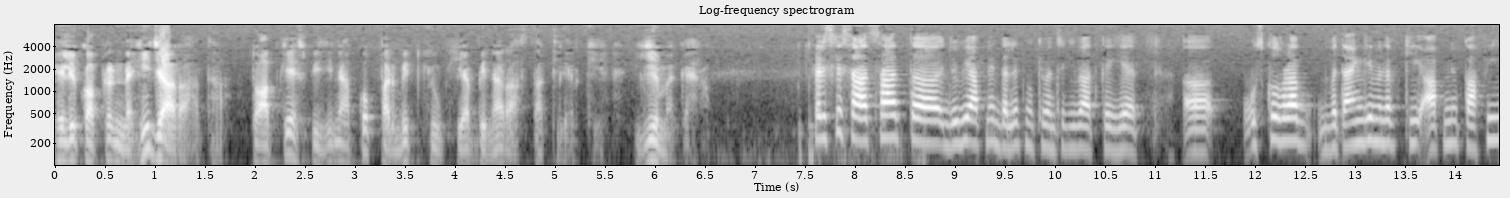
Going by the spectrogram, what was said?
हेलीकॉप्टर नहीं जा रहा था तो आपके एसपीजी ने आपको परमिट क्यों किया बिना रास्ता क्लियर किए? ये मैं कह रहा हूँ। सर, इसके साथ साथ जो भी आपने दलित मुख्यमंत्री की बात कही है उसको थोड़ा बताएँगे मतलब कि आपने काफ़ी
